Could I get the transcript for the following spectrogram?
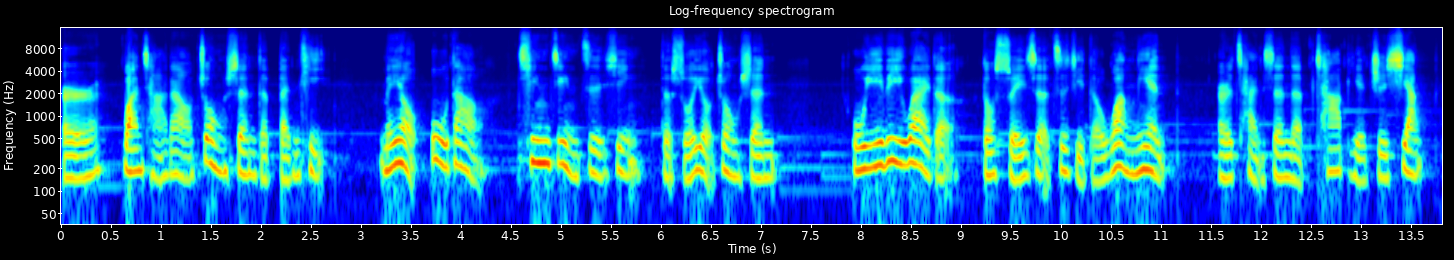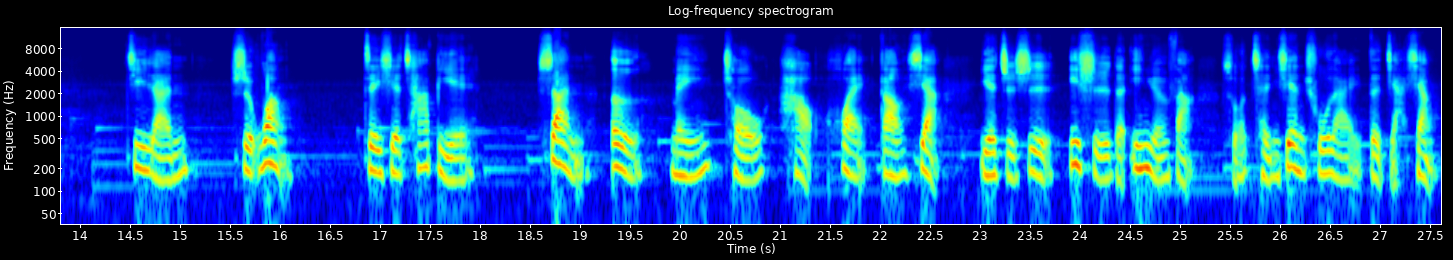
而观察到众生的本体，没有悟到清净自性的所有众生，无一例外的都随着自己的妄念而产生的差别之相。既然是妄。这些差别，善恶美丑好坏高下，也只是一时的因缘法所呈现出来的假象。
